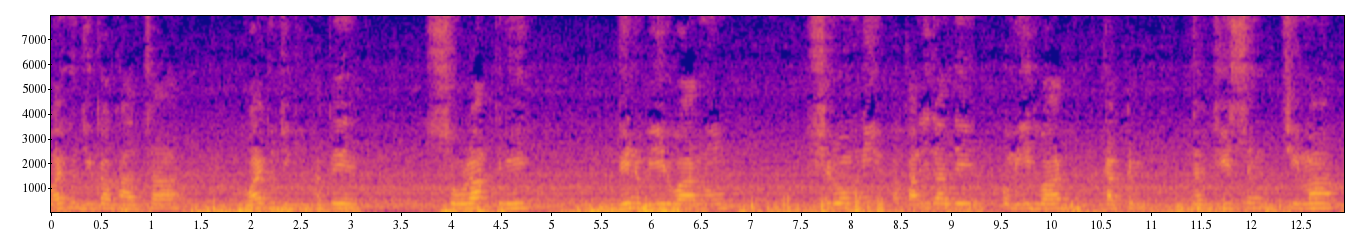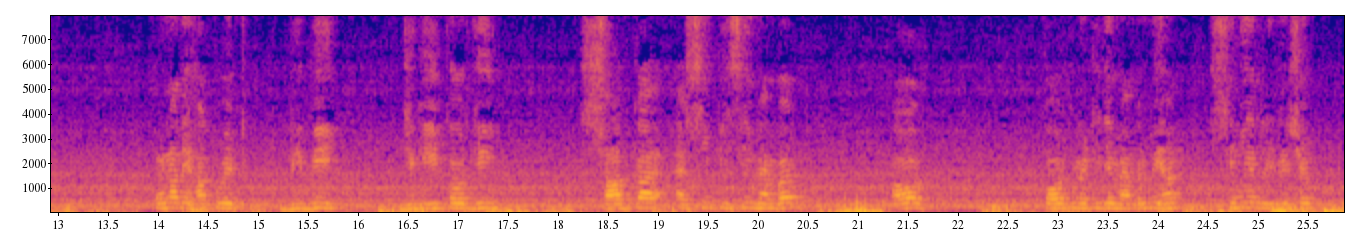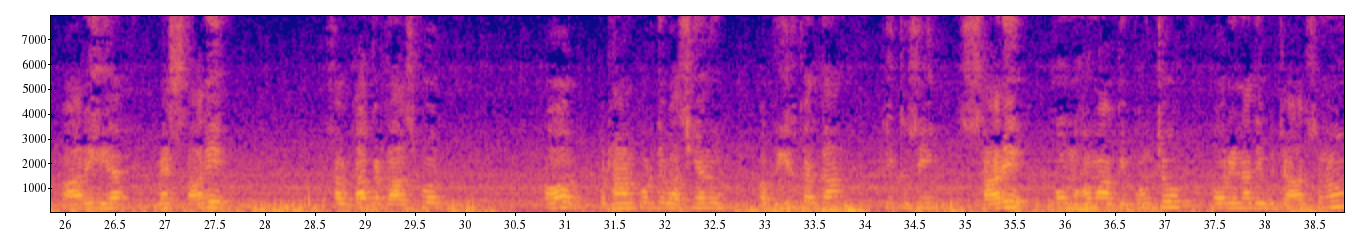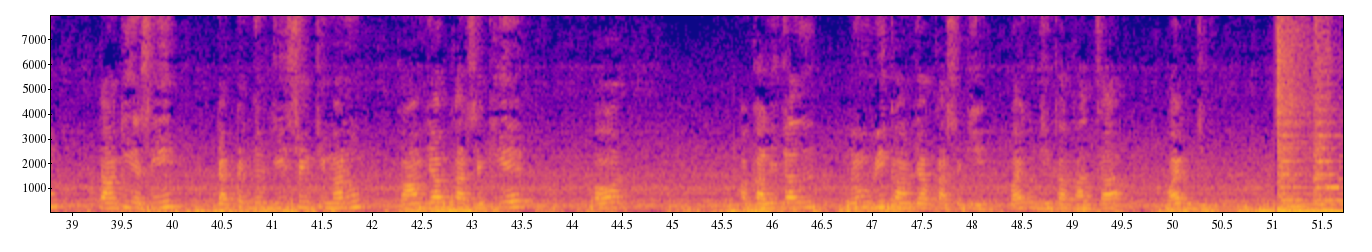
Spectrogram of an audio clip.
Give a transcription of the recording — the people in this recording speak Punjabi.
ਵਾਹਿਗੁਰੂ ਜੀ ਕਾ ਖਾਲਸਾ, ਵਾਹਿਗੁਰੂ ਜੀ ਕੀ ਫਤਿਹ। 16 ਤਰੀਕ ਦਿਨ ਵੀਰਵਾਰ ਨੂੰ ਸ਼੍ਰੋਮਣੀ ਅਕਾਲੀ ਦਲ ਦੇ ਉਮੀਦਵਾਰ ਡਾਕਟਰ ਦਲਜੀਤ ਸਿੰਘ ਚੀਮਾ, ਉਹਨਾਂ ਦੇ ਹੱਕ ਵਿੱਚ ਬੀਬੀ ਜਗੀਰ ਕੌਰ ਜੀ, ਸਾਬਕਾ ਐਸਸੀਪੀਸੀ ਮੈਂਬਰ ਔਰ ਕੋਰ ਕਮੇਟੀ ਦੇ ਮੈਂਬਰ ਵੀ ਹਨ। ਸੀਨੀਅਰ ਲੀਡਰਸ਼ਿਪ ਆ ਰਹੀ ਹੈ। ਮੈਂ ਸਾਰੇ ਹਲਕਾ ਗੁਰਦਾਸਪੁਰ ਔਰ ਪਠਾਨਕੋਟ ਦੇ ਵਾਸੀਆਂ ਨੂੰ ਅਪੀਲ ਕਰਦਾ ਕਿ ਤੁਸੀਂ ਸਾਰੇ ਉਹ ਹੁਮਾ ਕੇ ਪਹੁੰਚੋ ਔਰ ਇਹਨਾਂ ਦੇ ਵਿਚਾਰ ਸੁਣੋ ਤਾਂ ਕਿ ਅਸੀਂ ਡਾਕਟਰ ਦਲਜੀਤ ਸਿੰਘ ਚੀਮਾ ਨੂੰ ਕਾਮਯਾਬ ਕਰ ਸਕੀਏ ਔਰ ਅਕਾਲੀ ਦਲ ਨੂੰ ਵੀ ਕਾਮਯਾਬ ਕਰ ਸਕੀਏ। ਵਾਹਿਗੁਰੂ ਜੀ ਕਾ ਖਾਲਸਾ, ਵਾਹਿਗੁਰੂ ਜੀ ਕੀ ਫਤਿਹ।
